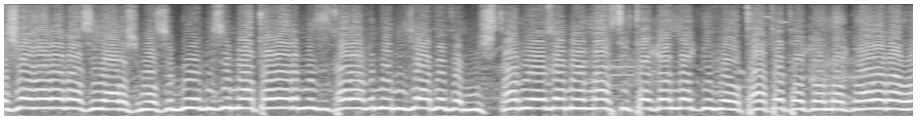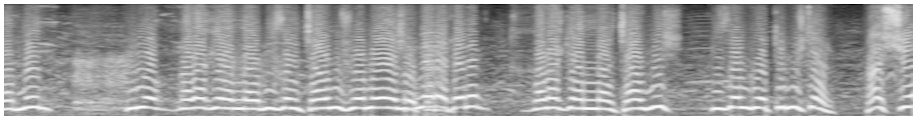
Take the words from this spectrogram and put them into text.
eşek arabası yarışması. Bu bizim atalarımız tarafından icat edilmiş. Tabii o zaman lastik tekerlekli diye tahta tekerlekli arabalarından bunu Galakyalılar bizden çalmış Kimler götürmüş. efendim? Galakyalılar çalmış bizden götürmüşler. Ha şu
